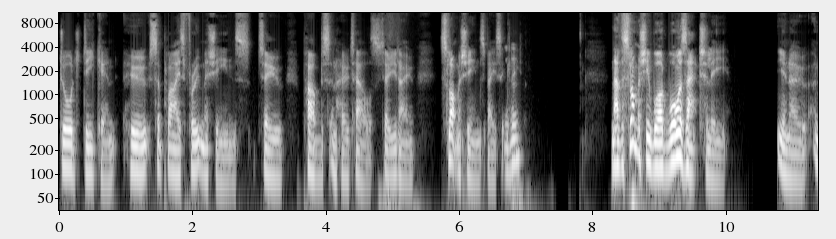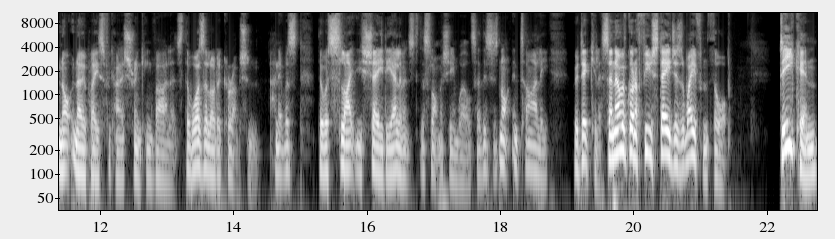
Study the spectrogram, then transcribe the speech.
George Deakin, who supplies fruit machines to pubs and hotels. So, you know, slot machines, basically. Mm-hmm. Now, the slot machine world was actually, you know, not no place for kind of shrinking violence. There was a lot of corruption, and it was there were slightly shady elements to the slot machine world. So this is not entirely ridiculous. So now we've gone a few stages away from Thorpe. Deakin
